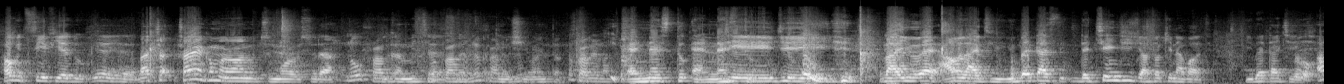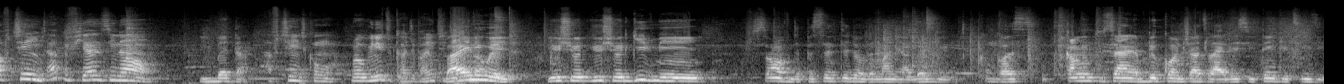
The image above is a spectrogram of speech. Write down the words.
hope it's safe here though. Yeah, yeah. But try, try and come around tomorrow so that No you can meet her. no problem. No problem. she no went problem. up. No problem. at all. Ernesto, Ernesto. JJ. but you, eh, I won't lie to you. You better see the changes you are talking about. You better change. Bro, I've changed. I have a fiancé now. You better. I've changed. Come on, bro. We need to catch up. I need to. But take you anyway, you should you should give me some of the percentage of the money. I beg you, because coming to sign a big contract like this, you think it's easy.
